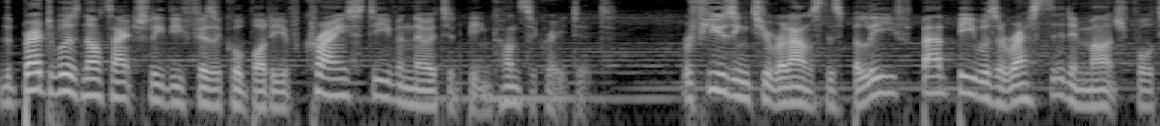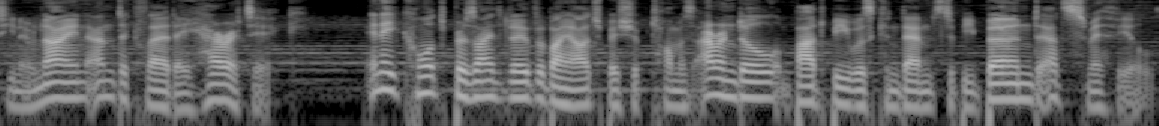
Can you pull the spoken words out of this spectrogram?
the bread was not actually the physical body of Christ, even though it had been consecrated. Refusing to renounce this belief, Badby was arrested in March 1409 and declared a heretic. In a court presided over by Archbishop Thomas Arundel, Badby was condemned to be burned at Smithfield.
